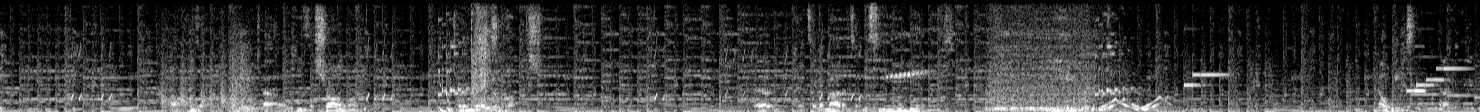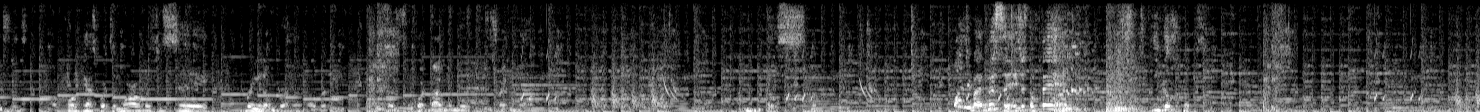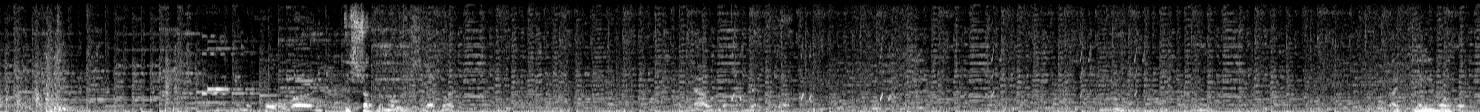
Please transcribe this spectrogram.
Oh, he's a uh oh, he's a strong one. A mega punch. Yep, take him out until we see who we're dealing. No, we just what the heck is this? A forecast for tomorrow, let's just say bring an umbrella. Oh really? Because according to my window, it's raining now. Yes. Why is anybody missing? It's just a fan. Destructive mode yet, but now we're it go. I'm not getting nowhere.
